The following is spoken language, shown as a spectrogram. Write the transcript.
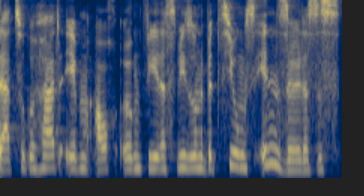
dazu gehört eben auch irgendwie, das wie so eine Beziehungsinsel, dass es,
